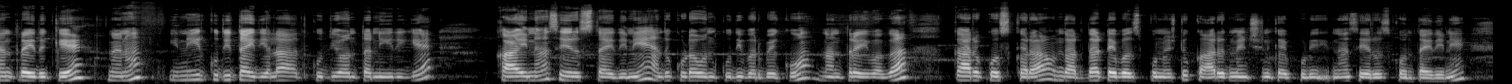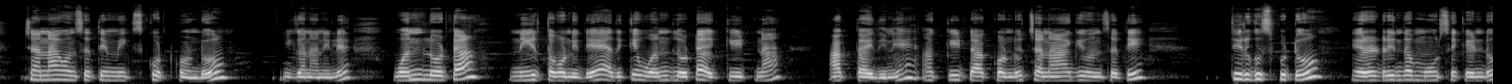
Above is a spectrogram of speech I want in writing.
ನಂತರ ಇದಕ್ಕೆ ನಾನು ಈ ನೀರು ಕುದೀತಾ ಇದೆಯಲ್ಲ, ಅದು ಕುದಿಯೋವಂಥ ನೀರಿಗೆ ಕಾಯಿನ ಸೇರಿಸ್ತಾ ಇದ್ದೀನಿ ಅದು ಕೂಡ ಒಂದು ಕುದಿ ಬರಬೇಕು. ನಂತರ ಇವಾಗ ಖಾರಕ್ಕೋಸ್ಕರ ಒಂದು ಅರ್ಧ ಟೇಬಲ್ ಸ್ಪೂನಷ್ಟು ಖಾರದ ಮೆಣಸಿನ್ಕಾಯಿ ಪುಡಿನ ಸೇರಿಸ್ಕೊತಾ ಇದ್ದೀನಿ ಚೆನ್ನಾಗಿ ಒಂದು ಸತಿ ಮಿಕ್ಸ್ ಕೊಟ್ಕೊಂಡು ಈಗ ನಾನಿಲ್ಲಿ ಒಂದು ಲೋಟ ನೀರು ತೊಗೊಂಡಿದ್ದೆ. ಅದಕ್ಕೆ ಒಂದು ಲೋಟ ಅಕ್ಕಿ ಹಿಟ್ಟನ್ನ ಹಾಕ್ತಾಯಿದ್ದೀನಿ ಅಕ್ಕಿ ಹಿಟ್ಟು ಹಾಕ್ಕೊಂಡು ಚೆನ್ನಾಗಿ ಒಂದು ಸತಿ ತಿರುಗಿಸ್ಬಿಟ್ಟು ಎರಡರಿಂದ ಮೂರು ಸೆಕೆಂಡು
